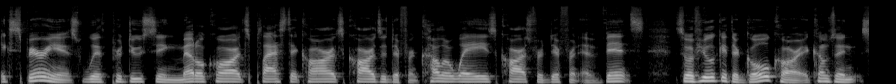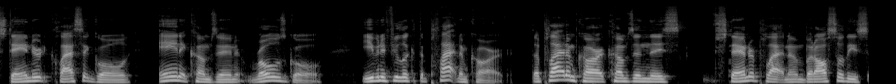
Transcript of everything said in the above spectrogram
experience with producing metal cards, plastic cards, cards of different colorways, cards for different events. So if you look at their gold card, it comes in standard classic gold and it comes in rose gold. Even if you look at the platinum card, the platinum card comes in this standard platinum, but also these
